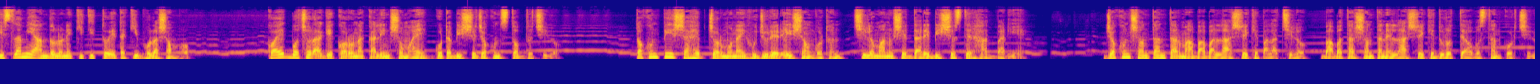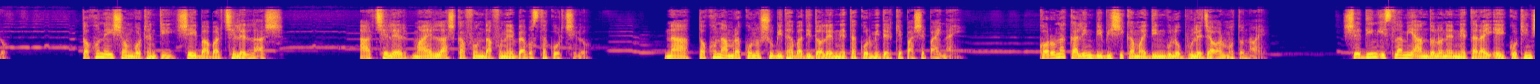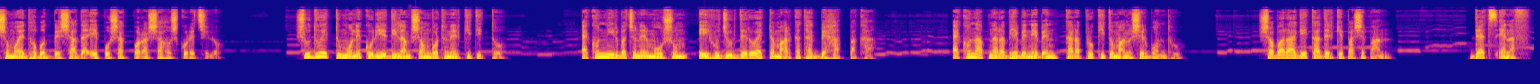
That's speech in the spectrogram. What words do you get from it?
ইসলামী আন্দোলনে কৃতিত্ব এটা কি ভোলা সম্ভব? কয়েক বছর আগে করোনাকালীন সময়ে গোটা বিশ্ব যখন স্তব্ধ ছিল, তখন পীর সাহেব চরমনাই হুজুরের এই সংগঠন ছিল মানুষের দ্বারে বিশ্বস্তের হাত বাড়িয়ে। যখন সন্তান তার মা বাবার লাশ রেখে পালাচ্ছিল, বাবা তার সন্তানের লাশ রেখে দূরত্বে অবস্থান করছিল। তখন এই সংগঠনটি সেই বাবার ছেলের লাশ, আর ছেলের মায়ের লাশ কাফন দাফনের ব্যবস্থা করছিল। না, তখন আমরা কোনো সুবিধাবাদী দলের নেতাকর্মীদেরকে পাশে পাই নাই। করোনাকালীন বিভীষিকাময় দিনগুলো ভুলে যাওয়ার মতো নয়। সেদিন ইসলামী আন্দোলনের নেতারাই এই কঠিন সময়ে ধবদ্বে সাদা এ পোশাক পরার সাহস করেছিল। শুধু একটু মনে করিয়ে দিলাম সংগঠনের কৃতিত্ব। এখন নির্বাচনের মৌসুম, এই হুজুরদেরও একটা মার্কা থাকবে হাত পাখা। এখন আপনারা ভেবে নেবেন কারা প্রকৃত মানুষের বন্ধু। সবার আগে কাদেরকে পাশে পান। That's enough.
